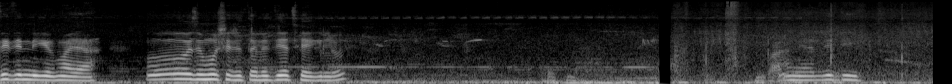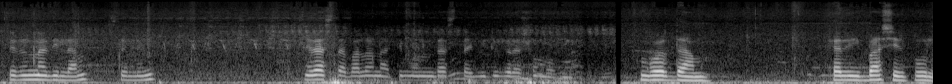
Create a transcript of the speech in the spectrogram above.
দিদির নিগের মায়া। ও যে মশারি তলে দিয়েছে এগুলো। আমি আর দিদি প্রেরণা দিলাম চলুন রাস্তা ভালো না, তেমন রাস্তায় ভিডিও করা সম্ভব না। বরদাম। খালি বাঁশের পুল।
